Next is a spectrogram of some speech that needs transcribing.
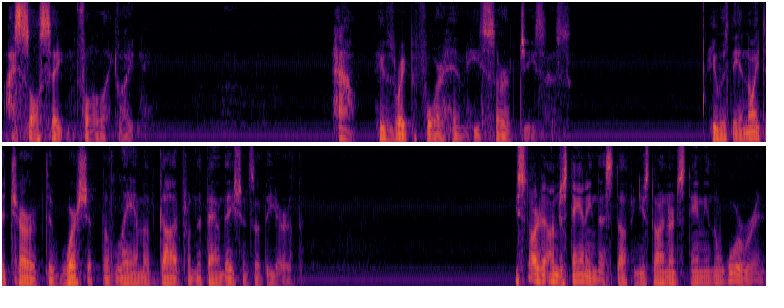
I saw Satan fall like lightning. How? He was right before him. He served Jesus. He was the anointed cherub to worship the Lamb of God from the foundations of the earth. You started understanding this stuff and you started understanding the war we're in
